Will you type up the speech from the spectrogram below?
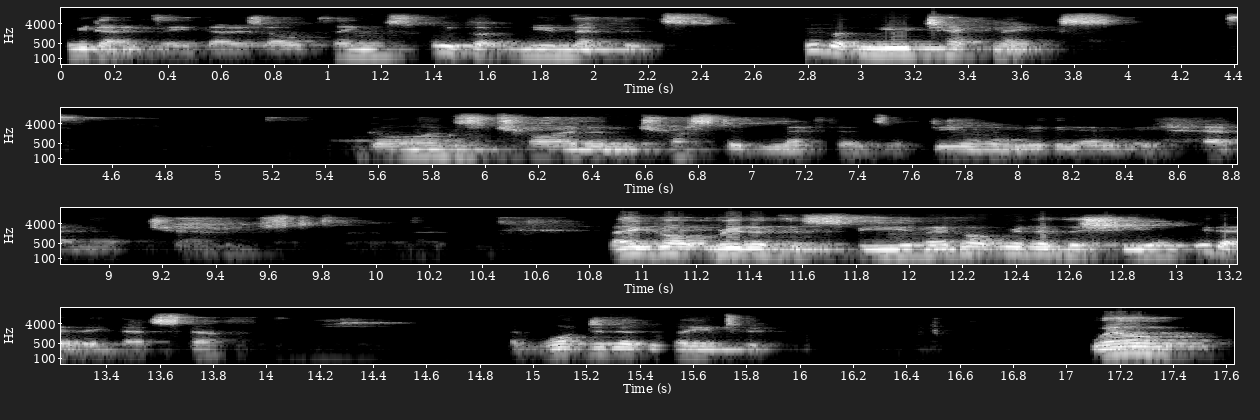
We don't need those old things. We've got new methods, we've got new techniques. God's tried and trusted methods of dealing with the enemy have not changed. They got rid of the spear, they got rid of the shield. We don't need that stuff. And what did it lead to? Well,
